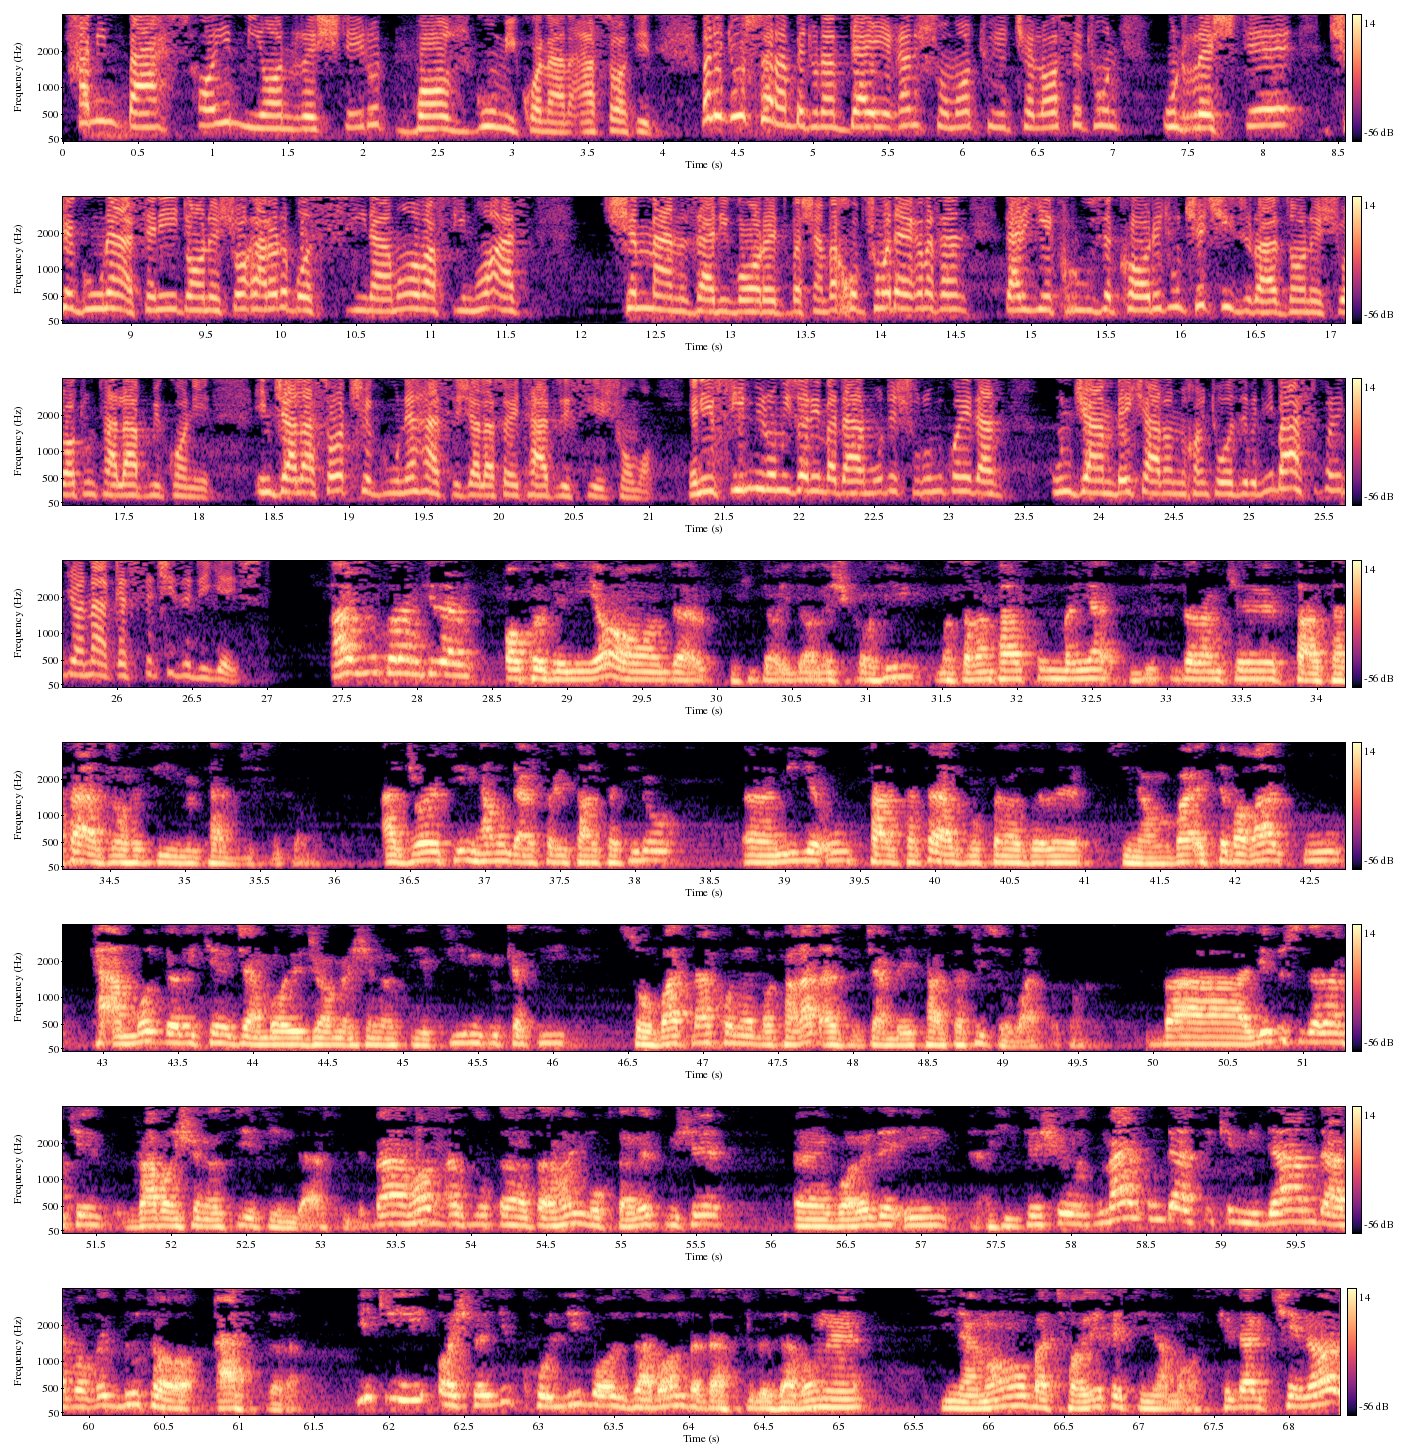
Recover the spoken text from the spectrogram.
همین بحث های میان رشته رو بازگو می‌کنن اساتید. ولی دوست دارم بدونم دقیقا شما توی کلاستون اون رشته چگونه است؟ یعنی دانشجو قراره با سینما و فیلم ها از چه منظری وارد بشن؟ و خب شما دقیقا مثلا در یک روز کاریتون چه چیزی رو از دانشجوهاتون طلب می‌کنید این جلسات چگونه هست؟ جلسات تدریسی شما. یعنی فیلمی رو می‌ذارین و در مورد شروع می‌کنید از اون جنبه که الان می‌خواین توضیح بدین. بحث می‌کنید یا نه؟ قصه چیز دیگه است. عرض می‌کنم که در آکادمیا در هیدای دانشگاهی مثلا فرض کنید من یه دوستی دارم که فلسفه از راه فیلم رو تدریس می‌کنه. از راه فیلم همون درسای فلسفی رو میگه اون فلسفه از نقطه نظر سینما. و اتفاقا او تعمد داره که جنبه های جامعه شناسی فیلم رو کسی صحبت نکنه و فقط از جنبه فلسفی صحبت بکنه. و یه دوستی دارم که روانشناسی فیلم درس میده. به هر حال از نقطه نظرهای مختلف میشه وارد این هیته شد. من اون درسی که میدم در واقع دو تا قصد دارم. یکی آشنایی کلی با زبان و دستور زبان سینما و تاریخ سینماست که در کنار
